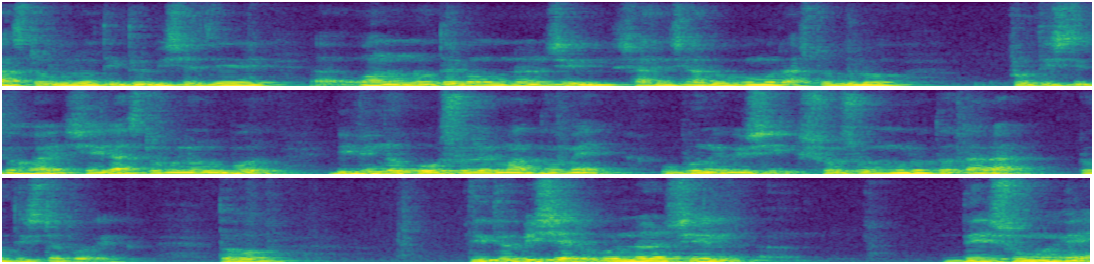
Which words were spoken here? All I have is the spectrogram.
রাষ্ট্রগুলো, তৃতীয় বিশ্বের যে অনুন্নত এবং উন্নয়নশীল স্বাধীন সার্বভৌম রাষ্ট্রগুলো প্রতিষ্ঠিত হয়, সেই রাষ্ট্রগুলোর উপর বিভিন্ন কৌশলের মাধ্যমে উপনিবেশিক শোষণ মূলত তারা প্রতিষ্ঠা করে। তো, তৃতীয় বিশ্বের উন্নয়নশীল দেশসমূহে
